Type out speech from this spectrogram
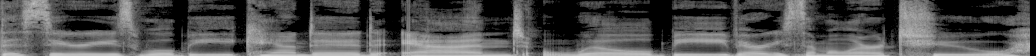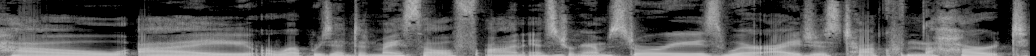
This series will be candid and will be very similar to how I represented myself on Instagram stories, where I just talk from the heart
